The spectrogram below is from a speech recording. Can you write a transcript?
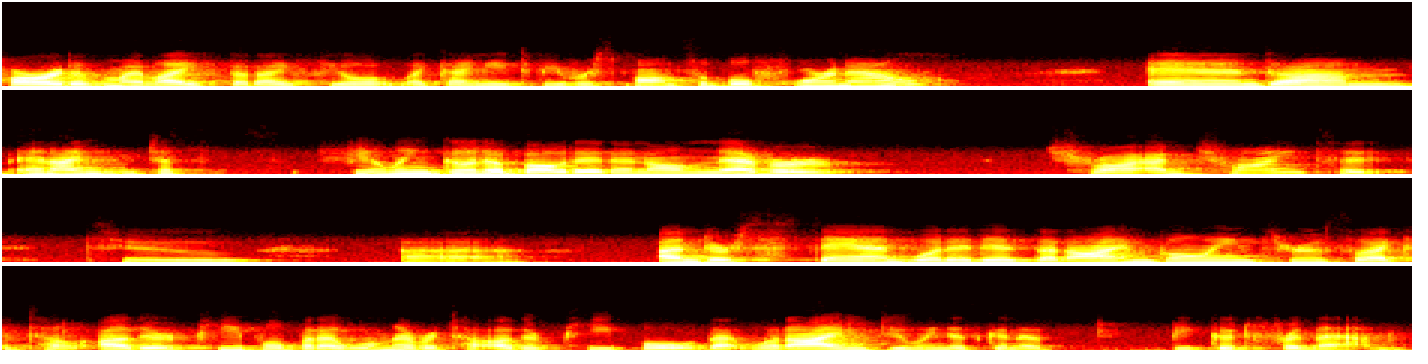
part of my life that I feel like I need to be responsible for now, and um, and I'm just feeling good about it. And I'll never try. I'm trying to to uh, understand what it is that I'm going through, so I can tell other people. But I will never tell other people that what I'm doing is going to be good for them.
